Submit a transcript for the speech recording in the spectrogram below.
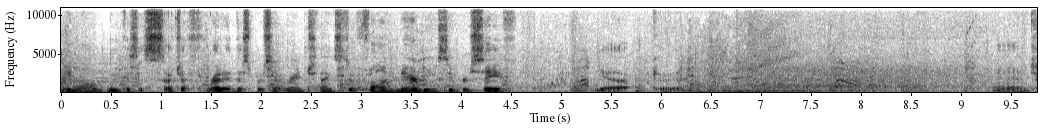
Meanwhile, Lucas is such a threat at this percent range thanks to falling Nair being super safe. Yeah, that would kill him. And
